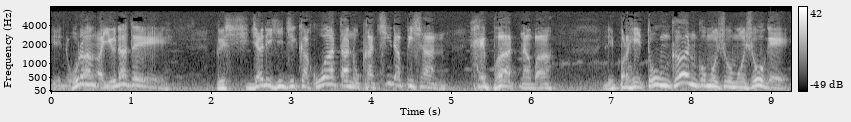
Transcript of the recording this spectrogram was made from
in orang Ayudate jadi hiji kekuatan ukacita pisan. Hebat nabah diperhitungkan ku musuh-musuge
